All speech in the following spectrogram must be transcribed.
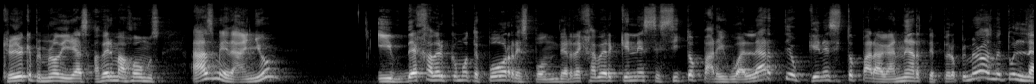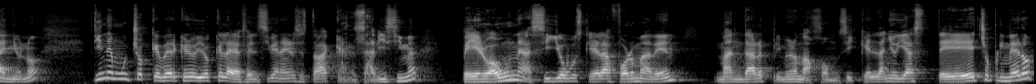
creo yo que primero dirías, a ver Mahomes, hazme daño y deja ver cómo te puedo responder, deja ver qué necesito para igualarte o qué necesito para ganarte, pero primero hazme tú el daño, ¿no? Tiene mucho que ver, creo yo, que la defensiva de Niners estaba cansadísima, pero aún así yo busqué la forma de mandar primero a Mahomes y que el daño ya esté hecho primero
